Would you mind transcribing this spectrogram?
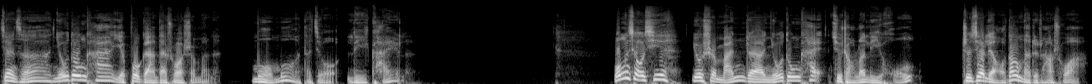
见此，牛东开也不敢再说什么了，默默的就离开了。王小七又是瞒着牛东开去找了李红，直截了当的对他说：“啊，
